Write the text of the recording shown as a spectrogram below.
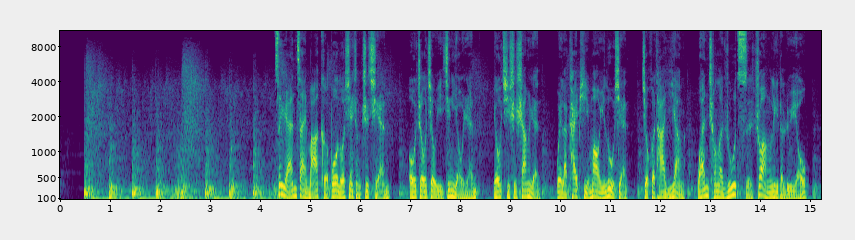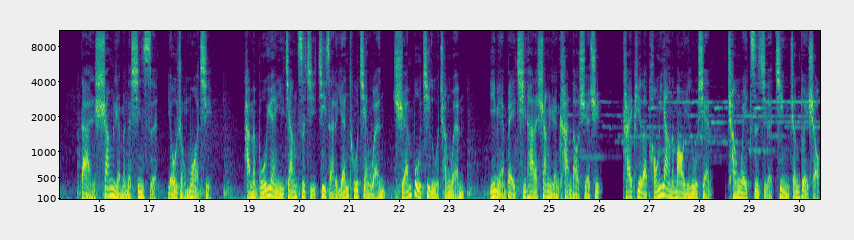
虽然在马可·波罗先生之前，欧洲就已经有人，尤其是商人，为了开辟贸易路线，就和他一样完成了如此壮丽的旅游。但商人们的心思有种默契，他们不愿意将自己记载的沿途见闻全部记录成文，以免被其他的商人看到学去，开辟了同样的贸易路线，成为自己的竞争对手。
